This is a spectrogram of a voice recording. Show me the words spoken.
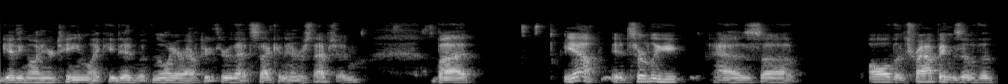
getting on your team like he did with Noyer after he threw that second interception. But yeah, it certainly has uh, all the trappings of the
